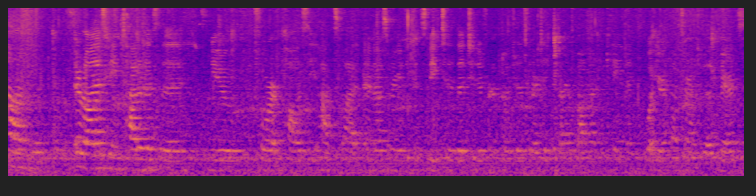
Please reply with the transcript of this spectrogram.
Um, Iran is being touted as the new foreign policy hotspot, and I was wondering if you could speak to the two different approaches that are taken by Obama and McCain, and what your thoughts are on the like, merits.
